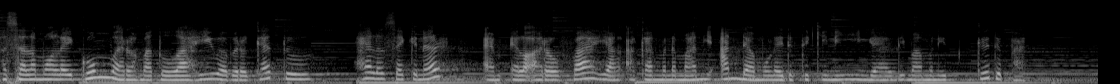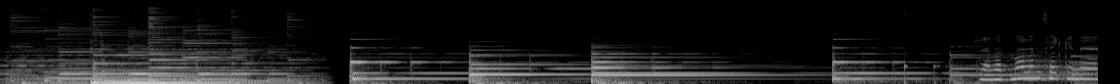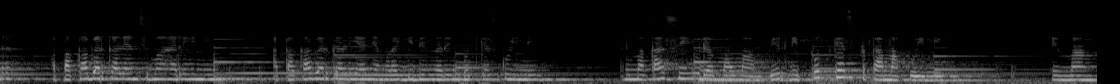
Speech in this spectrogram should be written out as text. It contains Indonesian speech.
Assalamualaikum warahmatullahi wabarakatuh Hello Seconder, I'm Elo Arofa yang akan menemani Anda mulai detik ini hingga 5 menit ke depan Selamat malam Seconder, apa kabar kalian semua hari ini? Apa kabar kalian yang lagi dengerin podcastku ini? Terima kasih udah mau mampir di podcast pertamaku ini. Emang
